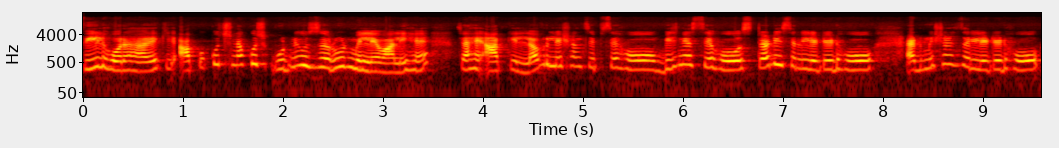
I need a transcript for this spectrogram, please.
फील हो रहा है कि आपको कुछ ना कुछ गुड न्यूज़ ज़रूर मिलने वाली है। चाहे आपके लव रिलेशनशिप से हो बिज़नेस से हो स्टडी से रिलेटेड हो एडमिशन से रिलेटेड हो,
